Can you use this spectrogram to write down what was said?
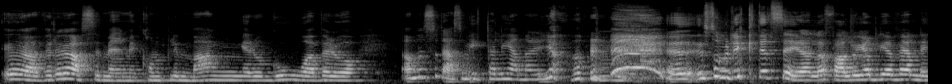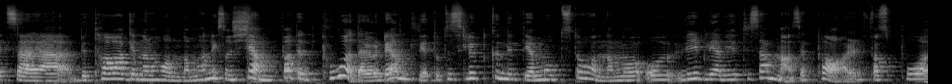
överöser mig med komplimanger och gåvor och ja men sådär som italienare gör. Mm. som ryktet säger i alla fall. Och jag blev väldigt så här, betagen av honom. Han liksom kämpade på där ordentligt och till slut kunde inte jag motstå honom. Och, och vi blev ju tillsammans, ett par. Fast på,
